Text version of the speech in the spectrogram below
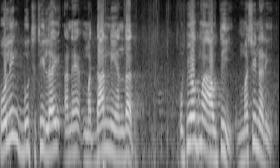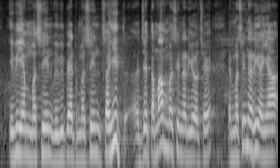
પોલિંગ બૂથથી લઈ અને મતદાનની અંદર ઉપયોગમાં આવતી machinery EVM machine, VVPAT machine સહિત જે તમામ મશીનરીઓ છે, એ મશીનરી અહીંયા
